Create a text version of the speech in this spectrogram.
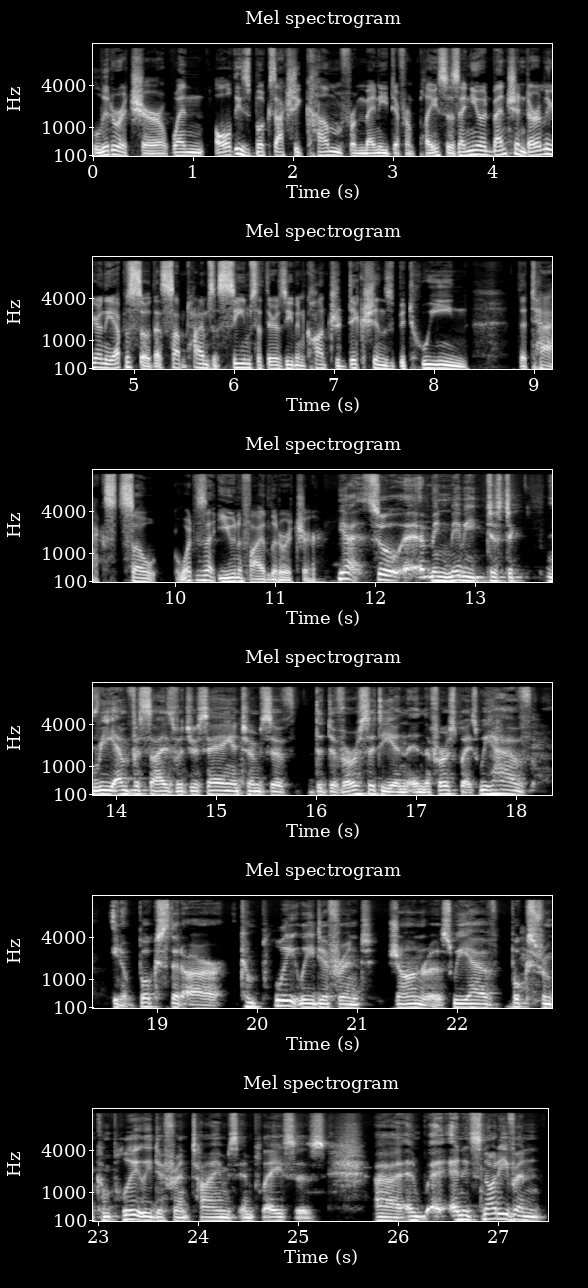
literature when all these books actually come from many different places? And you had mentioned earlier in the episode that sometimes it seems that there's even contradictions between the text. So, what is that unified literature? Yeah. So, I mean, maybe just to re-emphasize what you're saying in terms of the diversity in, in the first place, we have you know books that are completely different genres we have books from completely different times and places uh, and and it's not even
